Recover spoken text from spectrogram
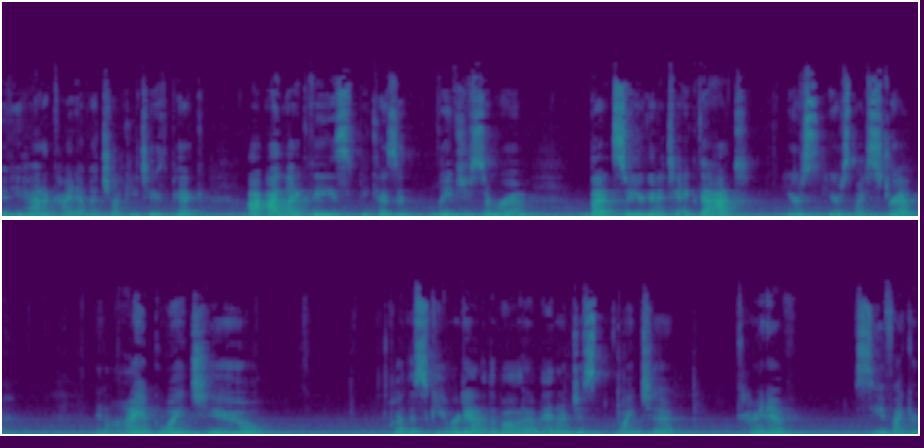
if you had a kind of a chunky toothpick. I, I like these because it leaves you some room. But, so you're gonna take that, here's, here's my strip, and I am going to put the skewer down at the bottom and I'm just going to kind of see if I can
